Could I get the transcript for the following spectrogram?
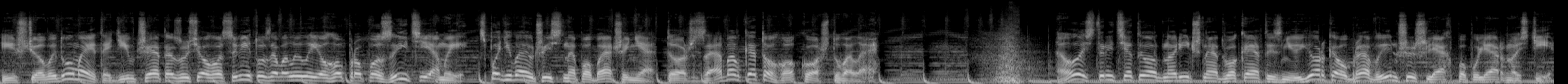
І що ви думаєте, дівчата з усього світу завалили його пропозиціями, сподіваючись на побачення, тож забавка того коштувала. А ось 31-річний адвокат із Нью-Йорка обрав інший шлях популярності.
